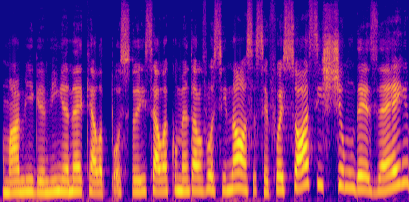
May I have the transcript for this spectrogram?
uma, amiga minha, né, que ela postou isso, ela comentava, falou assim: "Nossa, você foi só assistir um desenho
